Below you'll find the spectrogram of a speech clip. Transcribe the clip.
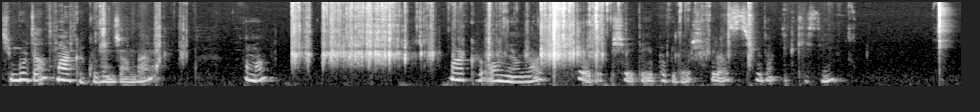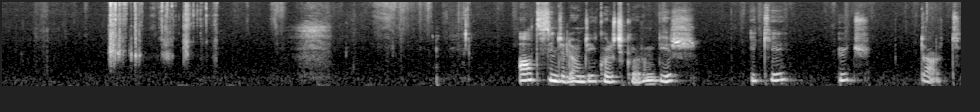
Şimdi burada marker kullanacağım ben. Ama marker olmayanlar şöyle bir şey de yapabilir. Biraz şuradan ip keseyim. Altı zincirle önce yukarı çıkıyorum. 1 2 3 4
